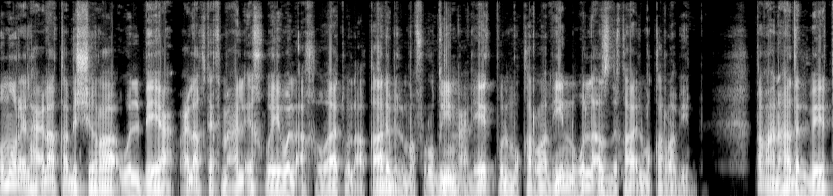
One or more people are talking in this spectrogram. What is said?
أمور إلها علاقة بالشراء والبيع وعلاقتك مع الإخوة والأخوات والأقارب المفروضين عليك والمقربين والأصدقاء المقربين. طبعا هذا البيت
